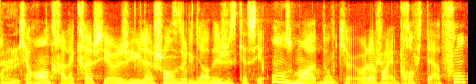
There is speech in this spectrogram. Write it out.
Oui. qu'il rentre à la crèche. Et euh, j'ai eu la chance de le garder jusqu'à ses 11 mois. Donc euh, voilà, j'en ai profité à fond.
